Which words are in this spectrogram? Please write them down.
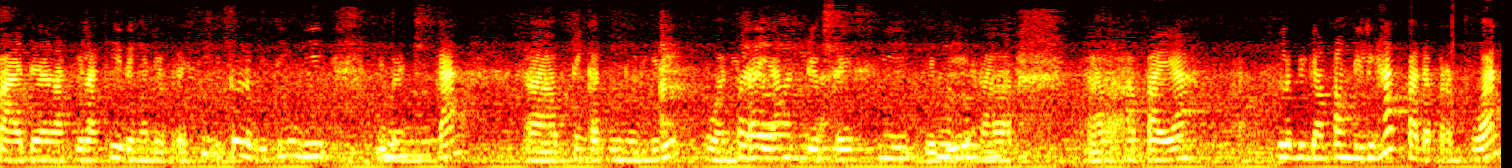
pada laki-laki dengan depresi itu lebih tinggi dibandingkan eh, tingkat bunuh diri wanita Pada yang wanita. depresi. Jadi eh, eh, apa ya lebih gampang dilihat pada perempuan,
